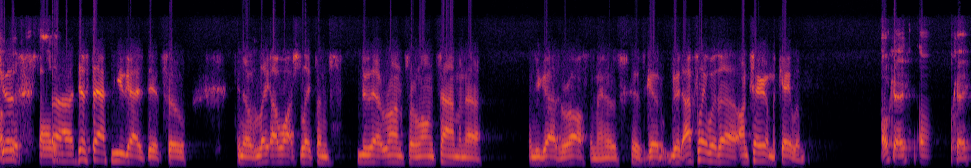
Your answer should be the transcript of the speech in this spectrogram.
just uh, just after you guys did. So, you know, late, I watched Lakeland do that run for a long time, and uh, and you guys were awesome, man. It was it was good. Good. I played with uh, Onterio McCalebb. Okay. Okay.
